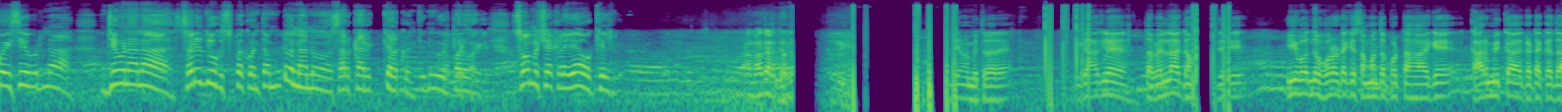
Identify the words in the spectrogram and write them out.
ವಹಿಸಿ ಇವ್ರನ್ನ ಜೀವನನ ಸರಿದೂಗಿಸ್ಬೇಕು ಅಂತಂದ್ಬಿಟ್ಟು ನಾನು ಸರ್ಕಾರಕ್ಕೆ ಕೇಳ್ಕೊತೀನಿ ಇವ್ರ ಪರವಾಗಿ. ಸೋಮಶೇಖರಯ್ಯ ವಕೀಲರು. ಮಾಧ್ಯಮ ಮಿತ್ರರೇ, ಈಗಾಗಲೇ ತಾವೆಲ್ಲ ಗಮನಿಸಿದ್ದೀರಿ, ಈ ಒಂದು ಹೋರಾಟಕ್ಕೆ ಸಂಬಂಧಪಟ್ಟ ಹಾಗೆ ಕಾರ್ಮಿಕ ಘಟಕದ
